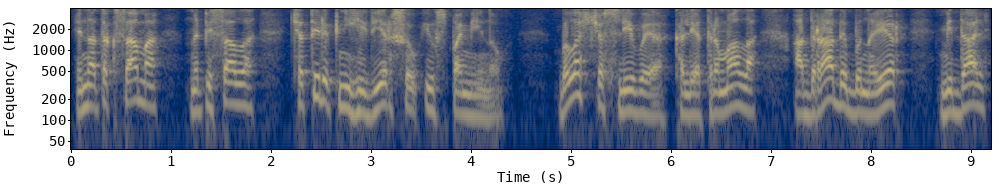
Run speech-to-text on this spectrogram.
Яна таксама напісала чатыры кнігі вершаў і ўспамінаў. Была шчаслівая, калі атрымала адрады БНР медаль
